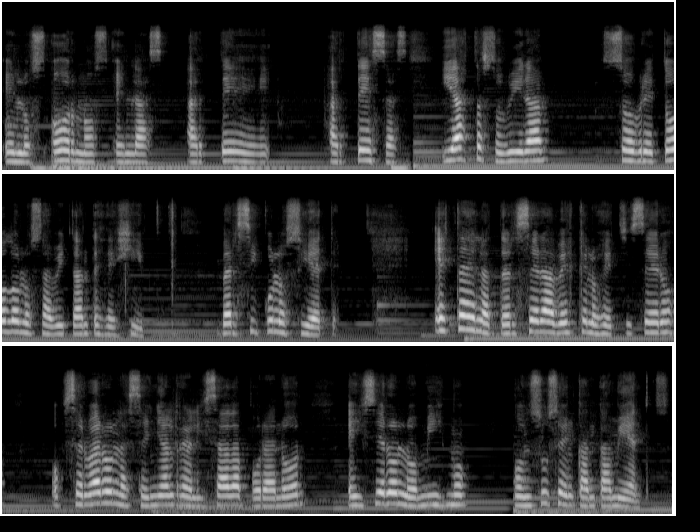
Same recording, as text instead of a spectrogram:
en los hornos, en las artesas y hasta subirán sobre todos los habitantes de Egipto. Versículo 7. Esta es la tercera vez que los hechiceros observaron la señal realizada por Anor e hicieron lo mismo con sus encantamientos.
